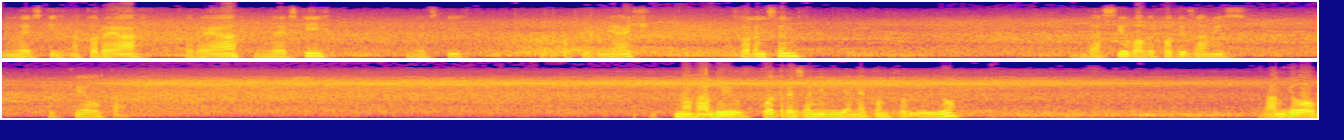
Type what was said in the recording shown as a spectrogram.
Мілевський на Кореа. Кореа. Мілевський. Мілевський. Перехоплює м'яч. Соренсен. Да Сілва виходить замість Кукелка. Нагадую, вкотре заміни я не контролюю. Рангелов,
